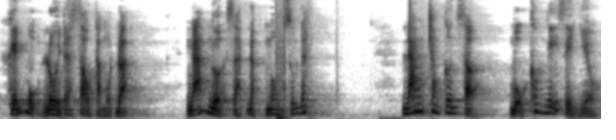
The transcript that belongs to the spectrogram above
Khiến mụ lôi ra sau cả một đoạn. Ngã ngửa ra đập mông xuống đất đang trong cơn sợ, Mụ không nghĩ gì nhiều.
